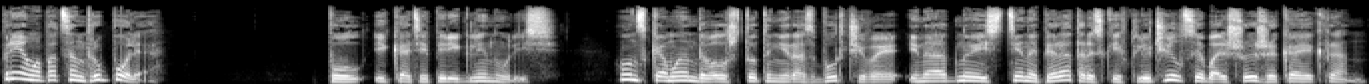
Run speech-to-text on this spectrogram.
«Прямо по центру поля». Пол и Катя переглянулись. Он скомандовал что-то неразборчивое, и на одной из стен операторской включился большой ЖК-экран.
